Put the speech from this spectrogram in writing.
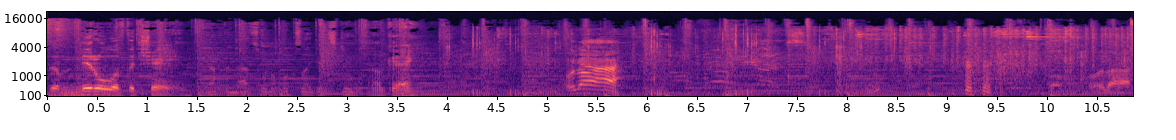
the middle of the chain. Yep, and that's what it looks like it's doing. Okay. Hola. Hola.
